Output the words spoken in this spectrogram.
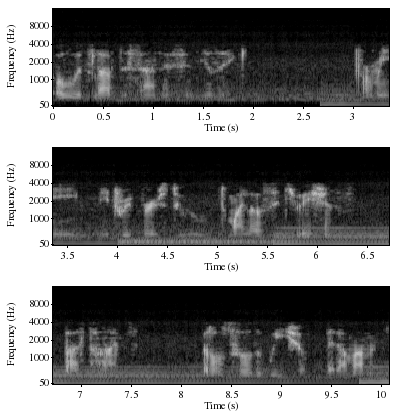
always loved the sadness in music. For me, it refers to, to my love situations, past times, but also the wish of better moments.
